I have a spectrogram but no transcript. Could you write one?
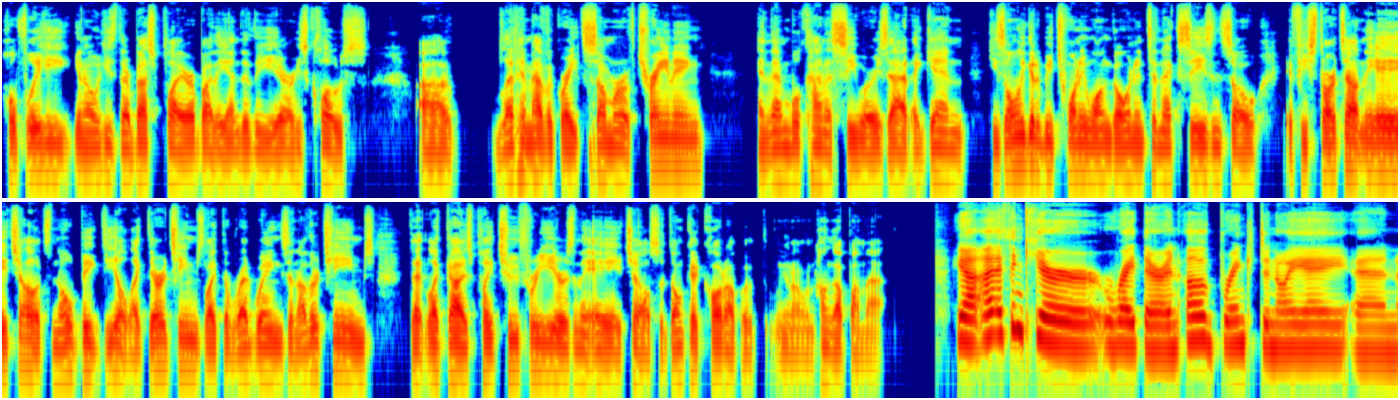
Hopefully, he you know, he's their best player by the end of the year. He's close. Uh, let him have a great summer of training, and then we'll kinda see where he's at. Again, he's only gonna be 21 going into next season, so if he starts out in the AHL, it's no big deal. Like, there are teams like the Red Wings and other teams that let guys play 2, 3 years in the AHL, so don't get caught up with, you know, and hung up on that. Yeah, I think you're right there, and of Brink, Desnoyers, and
